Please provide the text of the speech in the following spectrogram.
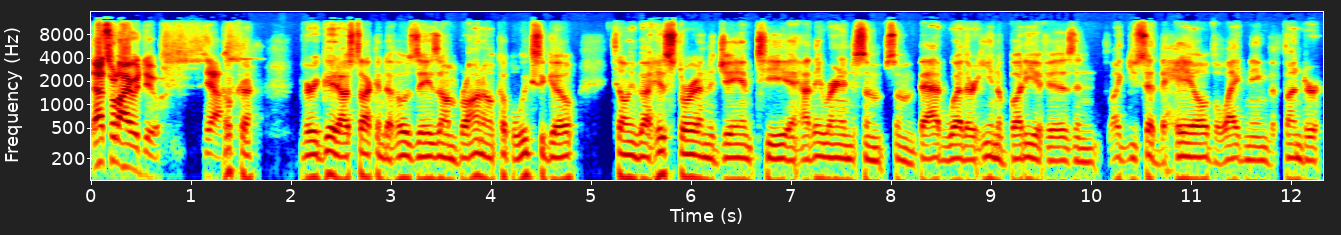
that's what I would do. Yeah. Okay. Very good. I was talking to Jose Zambrano a couple weeks ago, telling me about his story on the JMT and how they ran into some some bad weather. He and a buddy of his, and like you said, the hail, the lightning, the thunder,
